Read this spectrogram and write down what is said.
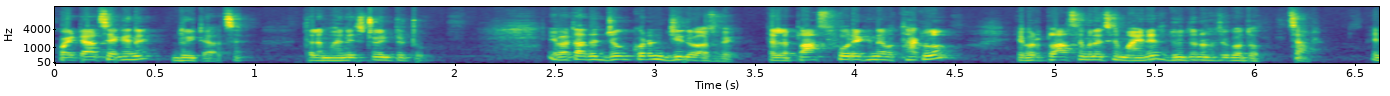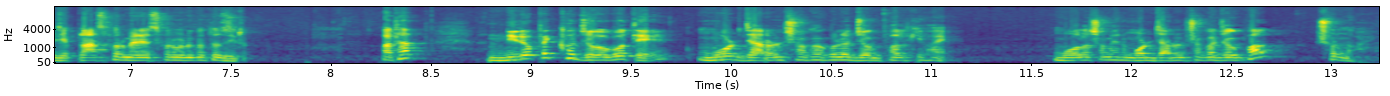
কয়টা আছে এখানে? দুইটা আছে। তাহলে মাইনাস টু ইন্টু টু এবার তাদের যোগ করেন জিরো আসবে। তাহলে প্লাস ফোর এখানে থাকল। এবার প্লাস মাইনাসে মাইনাস দুই হচ্ছে কত? চার। এই যে প্লাস ফোর মাইনাস ফোর মানে কত? জিরো অর্থাৎ নিরপেক্ষ যৌগতে মোট জারণ সংখ্যাগুলো যোগফল কি হয়? মৌলসমূহের মোট জারণ সংখ্যা যোগফল শূন্য হয়।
